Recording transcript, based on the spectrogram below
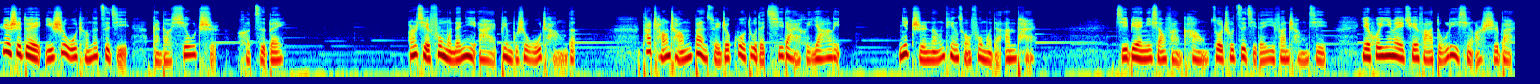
越是对一事无成的自己感到羞耻和自卑。而且，父母的溺爱并不是无偿的，它常常伴随着过度的期待和压力。你只能听从父母的安排，即便你想反抗，做出自己的一番成绩，也会因为缺乏独立性而失败。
